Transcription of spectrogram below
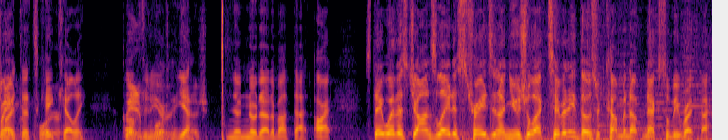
All right, that's reporter. Kate Kelly Great of the New York. Yeah, no, no doubt about that. All right, stay with us. Jon's latest trades and unusual activity. Those are coming up next. We'll be right back.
